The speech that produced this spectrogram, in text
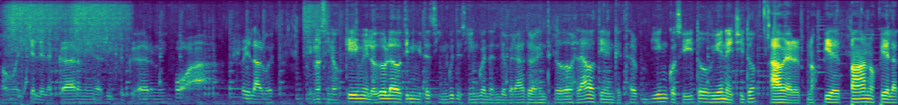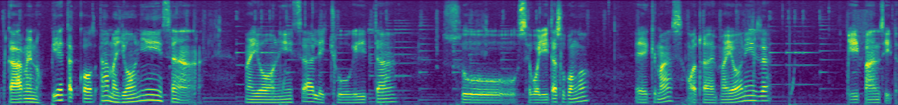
Vamos a echarle la carne, la rica carne. ¡Fua! Re largo esto. Que no se nos queme, los dos lados tienen que estar 50-50 en temperatura, gente. Los dos lados tienen que estar bien cociditos, bien hechitos. A ver, nos pide pan, nos pide la carne, nos pide esta cosa. Ah, mayonesa. Mayonesa, lechuguita, su cebollita, supongo. Eh, ¿Qué más? Otra vez mayonesa y pancito.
